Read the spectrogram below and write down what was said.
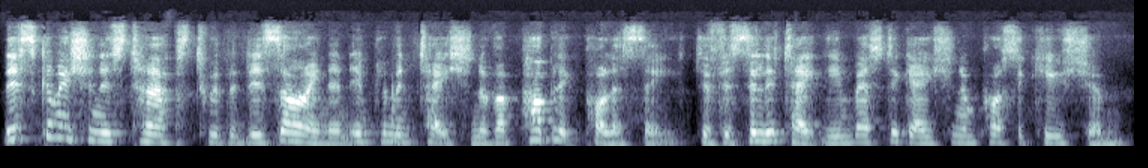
This commission is tasked with the design and implementation of a public policy to facilitate the investigation and prosecution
